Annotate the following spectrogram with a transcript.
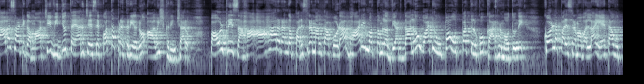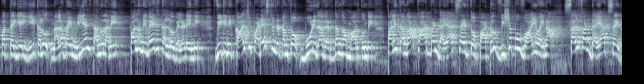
లాభసాటిగా మార్చి విద్యుత్ తయారు చేసే కొత్త ప్రక్రియను ఆవిష్కరించారు. పౌల్ట్రీ సహా ఆహార రంగ పరిశ్రమ అంతా కూడా భారీ మొత్తంలో వ్యర్థాలు వాటి ఉప ఉత్పత్తులకు కారణమవుతుంది. కోళ్ళ పరిశ్రమ వల్ల ఏటా ఉత్పత్తి అయ్యే ఈకలు నలభై మిలియన్ టన్నులని పలు నివేదికల్లో వెల్లడైంది. వీటిని కాల్చి పడేస్తుండటంతో బూడిద వ్యర్థంగా మారుతుంది. ఫలితంగా కార్బన్ డయాక్సైడ్తో పాటు విషపు వాయువైన సల్ఫర్ డయాక్సైడ్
